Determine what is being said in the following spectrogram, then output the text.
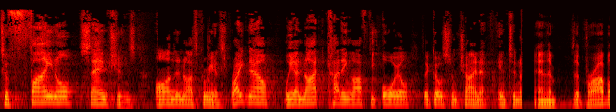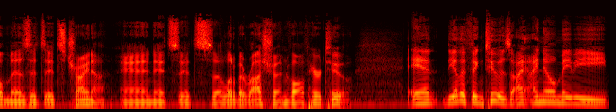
to final sanctions on the North Koreans. Right now, we are not cutting off the oil that goes from China into North and the the problem is it's it's China and it's it's a little bit Russia involved here too. And the other thing too is I, I, know maybe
